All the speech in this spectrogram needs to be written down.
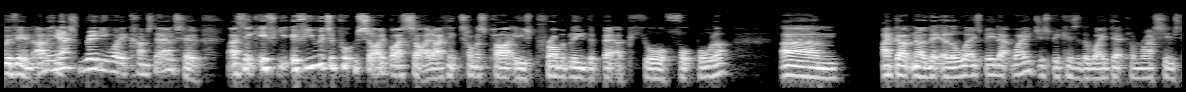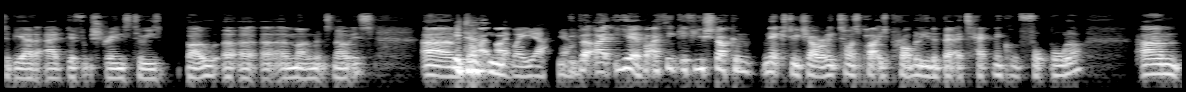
with him. I mean, Yeah. that's really what it comes down to. I think if you if you were to put them side by side, I think Thomas Partey is probably the better pure footballer. Um, I don't know that it'll always be that way, just because of the way Declan Rice seems to be able to add different strings to his bow at a, at a moment's notice. Um, it does I- seem I- that way. Yeah, yeah, but I, yeah, but I think if you stuck them next to each other, I think Thomas Partey is probably the better technical footballer. Um,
